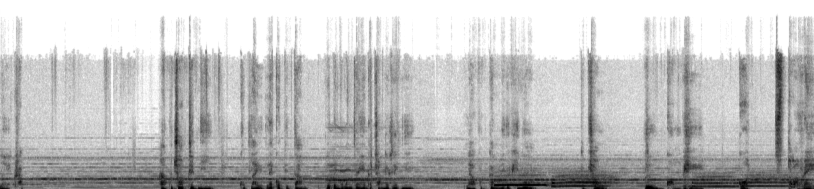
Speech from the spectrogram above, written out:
เลยครับ หากคุณชอบคลิปนี้ กดไลค์และกดติดตาม เพื่อเป็นกำลังใจให้กับช่องเล็กๆนี้ แล้วพบกันในอีพีหน้า กับช่องเรื่องของผีกดสตอรี่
